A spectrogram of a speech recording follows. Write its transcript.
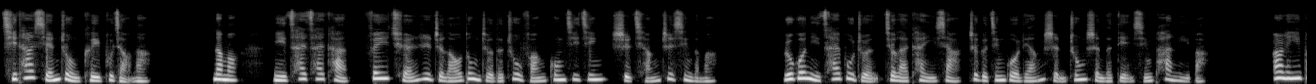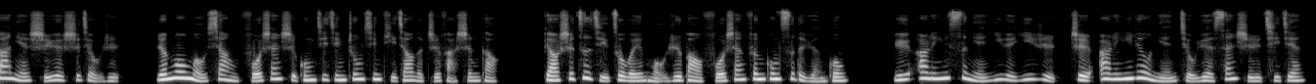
其他险种可以不缴纳。那么你猜猜看，非全日制劳动者的住房公积金是强制性的吗？如果你猜不准，就来看一下这个经过两审终审的典型判例吧。二零一八年十月十九日，任某某向佛山市公积金中心提交了执法申告，表示自己作为某日报佛山分公司的员工，于二零一四年一月一日至二零一六年九月三十日期间。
